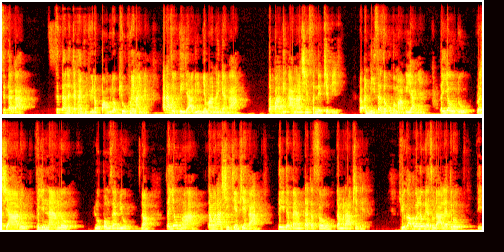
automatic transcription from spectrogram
စစ်တပ်ကစစ်တပ်နဲ့ကြက်ခိုင်ဖွံ့ဖြိုးနဲ့ပေါင်းပြီးတော့ဖြိုခွင်းလိုက်မယ်။အဲ့ဒါဆိုတေချာပြီးမြန်မာနိုင်ငံကတပ်ပါတီအာဏာရှင်စနစ်ဖြစ်ပြီးတော့အနည်းဆက်ဆုံးဥပမာပေးရရင်တရုတ်တို့ရုရှားတို့ဗီယက်နမ်တို့လိုပုံစံမျိုးเนาะတရုတ်မှာတမရရှီကျင်းဖြင်ကတေတပံတက်တဆုံတမရဖြစ်တယ်ရွေးကောက်ပွဲလုပ်တယ်ဆိုတာလည်းသူတို့ဒီ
